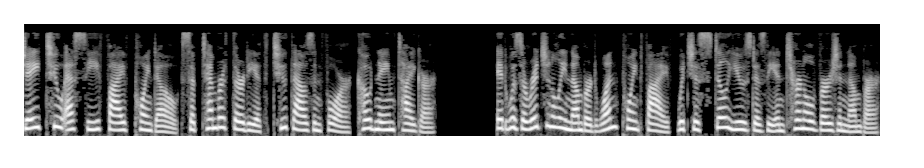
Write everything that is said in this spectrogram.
J2SE 5.0 September 30, 2004 codename Tiger. It was originally numbered 1.5 which is still used as the internal version number.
